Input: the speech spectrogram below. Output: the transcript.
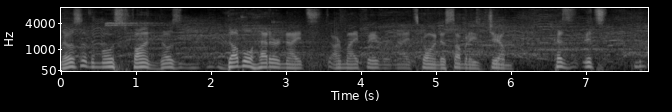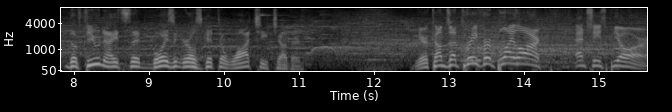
Those are the most fun. Those double header nights are my favorite nights going to somebody's gym because it's the few nights that boys and girls get to watch each other. Here comes a three for Blaylark, and she's pure.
